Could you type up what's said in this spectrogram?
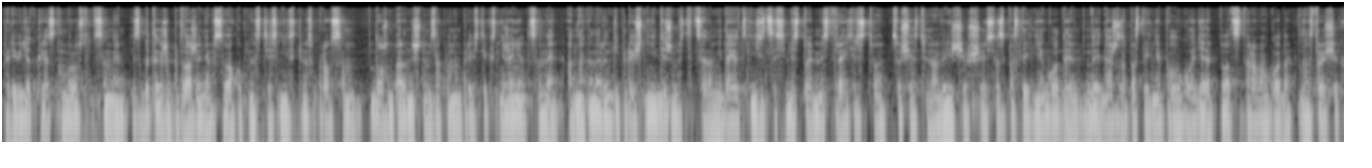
приведет к резкому росту цены. Избыток же предложения в совокупности с низким спросом должен по рыночным законам привести к снижению цены, Однако на рынке первичной недвижимости ценам не дает снизиться себестоимость строительства, существенно увеличившаяся за последние годы, да и даже за последнее полугодие 2022 года. Застройщик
